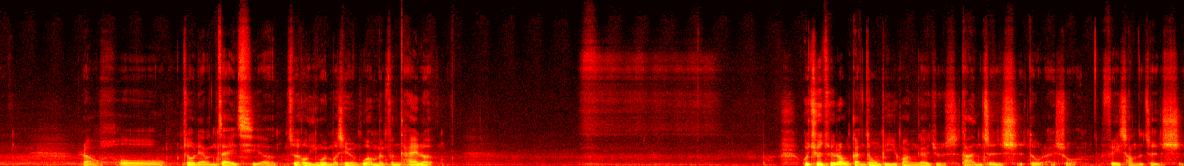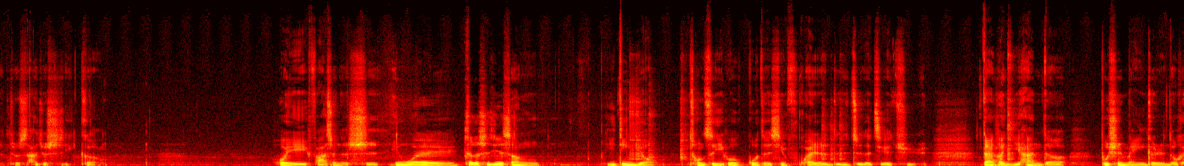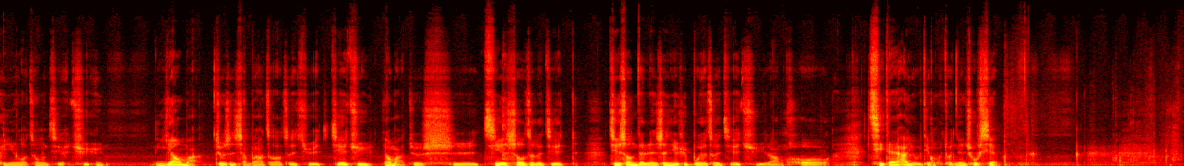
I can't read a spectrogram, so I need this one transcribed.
然后最后两人在一起了。最后因为某些缘故，他们分开了。我觉得最让我感动的一方，应该就是他很真实，对我来说非常的真实，就是他就是一个会发生的事，因为这个世界上一定有。从此以后过着幸福快乐的日子的结局，但很遗憾的，不是每一个人都可以拥有这种结局。你要么就是想办法找到这结结局，要么就是接受这个结，接受你的人生也许不会有这个结局，然后期待它有一天会突然间出现。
